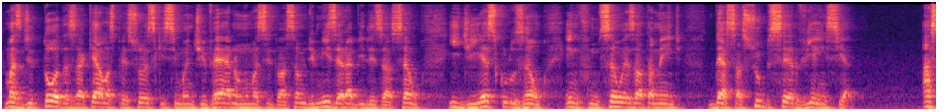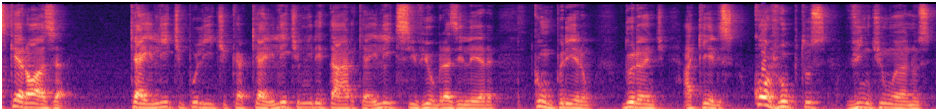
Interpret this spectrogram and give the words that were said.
mas de todas aquelas pessoas que se mantiveram numa situação de miserabilização e de exclusão em função exatamente dessa subserviência asquerosa que a elite política, que a elite militar, que a elite civil brasileira cumpriram durante aqueles corruptos 21 anos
